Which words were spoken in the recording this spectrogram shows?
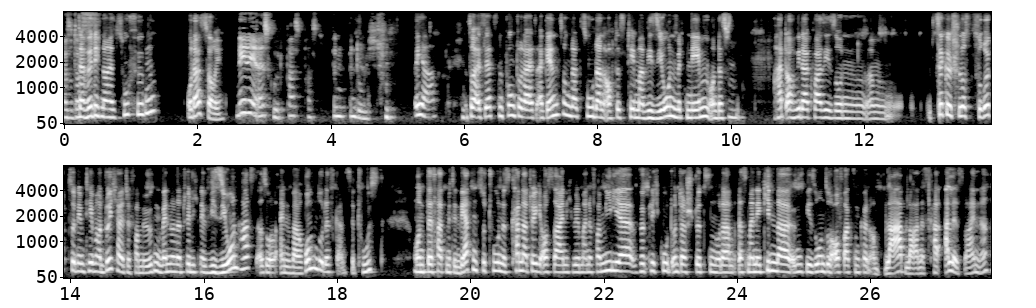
Also das, da würde ich noch hinzufügen, oder? Sorry. Nee, nee, alles gut, passt, passt. Bin, bin durch. Ja. So als letzten Punkt oder als Ergänzung dazu dann auch das Thema Vision mitnehmen und das mhm. hat auch wieder quasi so ein ähm, Zirkelschluss zurück zu dem Thema Durchhaltevermögen. Wenn du natürlich eine Vision hast, also ein Warum du das Ganze tust, und das hat mit den Werten zu tun. Es kann natürlich auch sein, ich will meine Familie wirklich gut unterstützen oder dass meine Kinder irgendwie so und so aufwachsen können und bla bla. Das kann alles sein. Ne?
